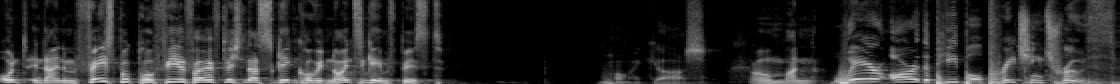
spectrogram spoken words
und in deinem Facebook-Profil veröffentlichen, dass du gegen Covid-19 geimpft bist. Oh my gosh. Oh Mann. Where are the people preaching truth?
